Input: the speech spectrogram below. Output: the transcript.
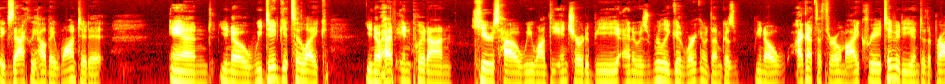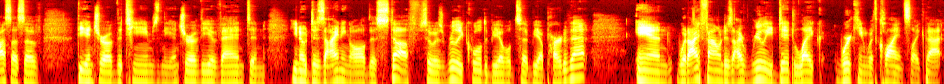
exactly how they wanted it. And, you know, we did get to like, you know, have input on here's how we want the intro to be. And it was really good working with them because you know i got to throw my creativity into the process of the intro of the teams and the intro of the event and you know designing all of this stuff. So it was really cool to be able to be a part of that. And what i found is i really did like working with clients like that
